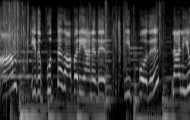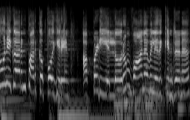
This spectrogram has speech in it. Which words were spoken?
ஆம் இது புத்தகாபரியானது. இப்போது நான் யூனிகார்ன் பார்க்க போகிறேன். அப்படி எல்லோரும் வானவில் இருக்கின்றன.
